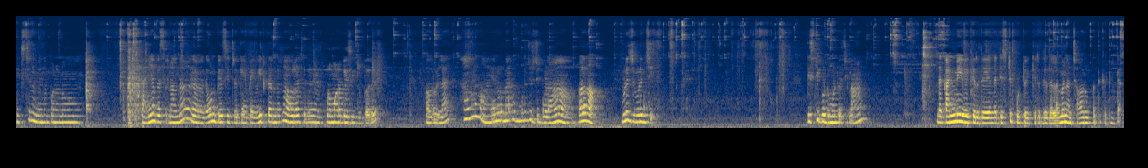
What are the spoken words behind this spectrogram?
நெக்ஸ்ட்டு நம்ம என்ன பண்ணணும்? தனியாக பேசுகிறனால தான் ஏதோ ஒன்று பேசிகிட்டு இருக்கேன். இப்போ எங்கள் வீட்டுக்காரர் இருந்தாருன்னா அவராச்சும் ஏதாவது எனக்கு பேசிகிட்டு இருப்பார். அவரும் இல்லை. அவ்வளோதான் என்னோட மேக்கப் முடிஞ்சிருச்சு போலாம் அவ்வளோதான் முடிஞ்சு முடிஞ்சு. டிஸ்டி போட்டு மட்டும் வச்சுக்கலாம். இந்த கண்மை வைக்கிறது இந்த டிஸ்டி போட்டு வைக்கிறது இதெல்லாமே நான் சாரு பார்த்து கற்றுக்கிட்டேன்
